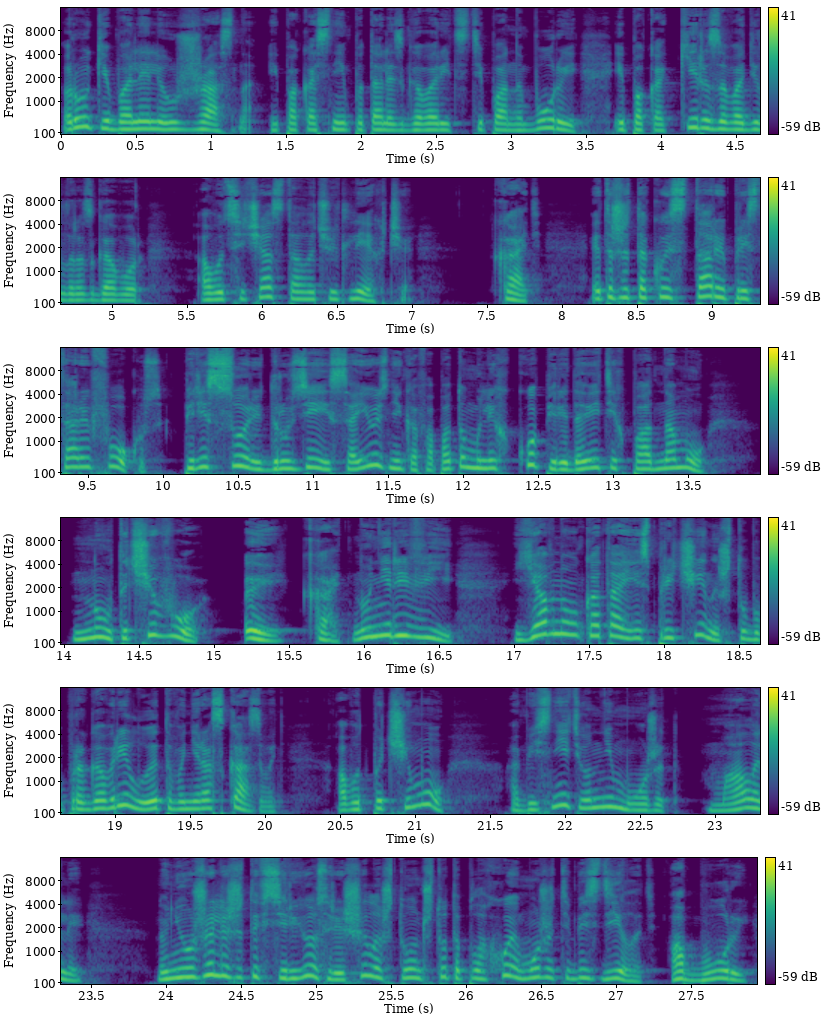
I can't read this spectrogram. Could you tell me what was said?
Руки болели ужасно, и пока с ней пытались говорить Степан и Бурый, и пока Кир заводил разговор, а вот сейчас стало чуть легче. «Кать, это же такой старый-престарый фокус. Перессорить друзей и союзников, а потом легко передавить их по одному. Ну, ты чего? Эй, Кать, ну не реви. Явно у кота есть причины, чтобы про Гаврилу этого не рассказывать. А вот почему? Объяснить он не может. Мало ли. Но неужели же ты всерьез решила, что он что-то плохое может тебе сделать? А Бурый?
